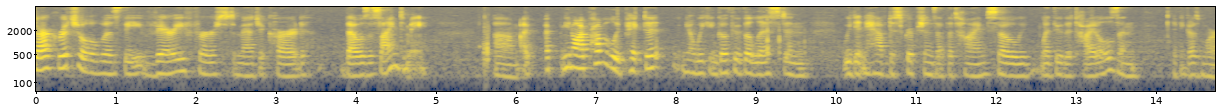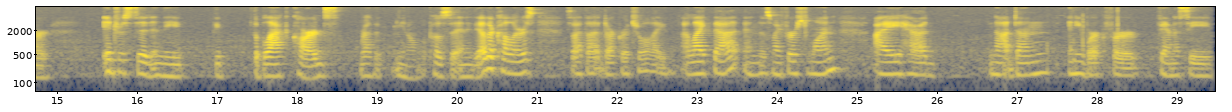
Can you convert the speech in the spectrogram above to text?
Dark Ritual was the very first magic card that was assigned to me. Um, I, I, you know, I probably picked it. You know, we can go through the list, and we didn't have descriptions at the time, so we went through the titles, and I think I was more interested in the the, the black cards rather, you know, opposed to any of the other colors. So I thought Dark Ritual, I, I like that, and it was my first one. I had not done any work for fantasy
